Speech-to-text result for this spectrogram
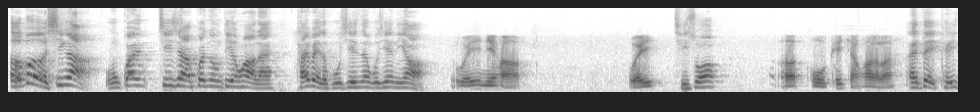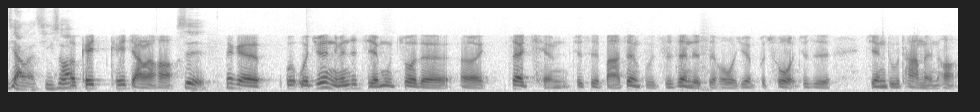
恶不恶心啊？我们关接下来观众电话来，台北的胡先生，胡先生你好。喂，你好。喂，请说。呃，我可以讲话了吗？哎，对，可以讲了，请说。呃可以，可以讲了哈。是。那个，我我觉得你们这节目做的，呃，在前就是把政府执政的时候，我觉得不错，就是监督他们哈。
